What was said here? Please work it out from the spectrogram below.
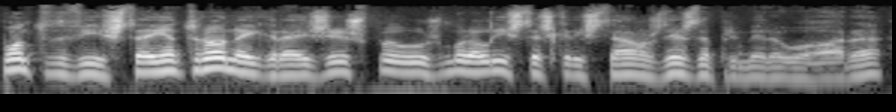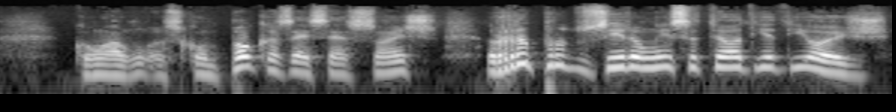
ponto de vista entrou na Igreja e os, os, moralistas cristãos, desde a primeira hora, com, algumas, com poucas exceções, reproduziram isso até ao dia de hoje.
